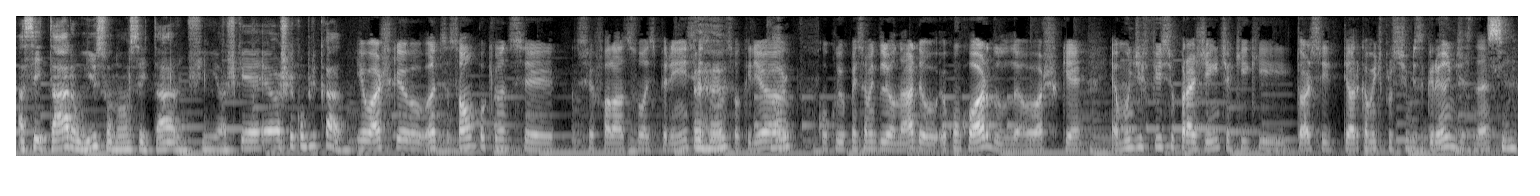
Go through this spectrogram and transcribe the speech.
aceitaram isso ou não aceitaram, enfim, eu acho que é, eu acho que é complicado. Eu acho que eu, antes, só um pouquinho antes de você, falar a sua experiência, Uhum, eu só queria claro. concluir o pensamento do Leonardo. Eu, eu concordo, Léo. Eu acho que é, é muito difícil pra gente aqui que torce teoricamente pros times grandes, né? Sim,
